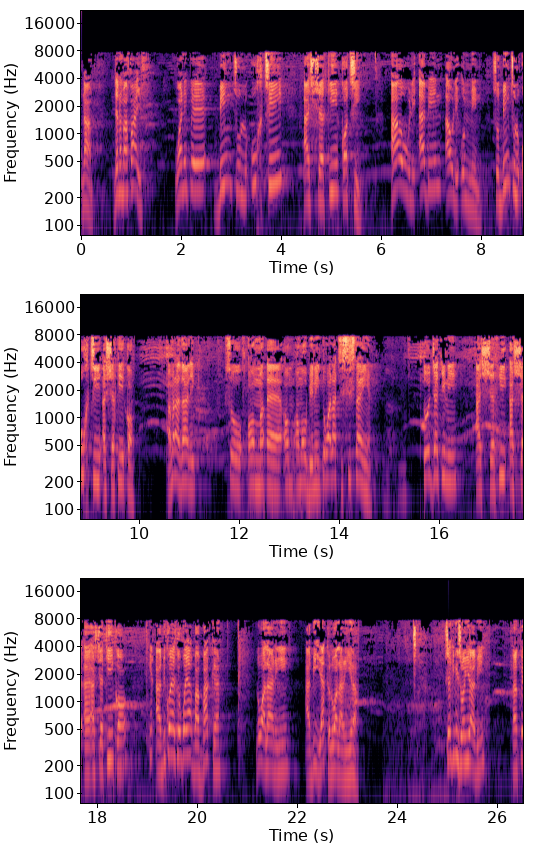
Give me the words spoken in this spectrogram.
Náà then number five wọ́n ní pé bintul ukhti ash-shaqiqati aw li abin aw li ummin. So bintul ukhti ash-shaqiqa. Amana dhalik so ọmọ obìnrin tó wá láti sister èèyàn tó jẹ́ kí ni ash-shaqiqa. Àbí kọ́ yẹ kí bóyá bàbá kan ló wà láàárín yín àbí ìyá kan ló wà láàárín yín náà ṣé kí ni sọ ń yá àbí pé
